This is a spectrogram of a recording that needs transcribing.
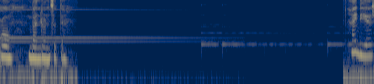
Oh, bandron sa. Hi dear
